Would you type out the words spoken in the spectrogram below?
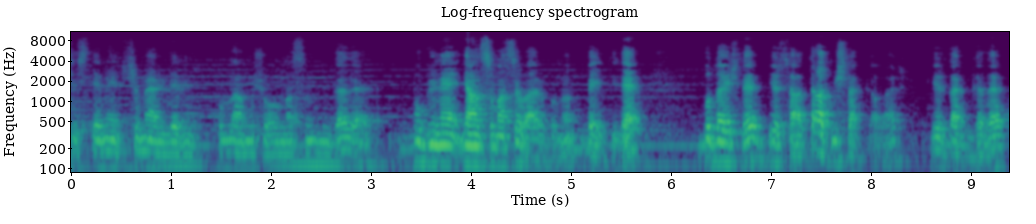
sistemi Sümerlilerin kullanmış olmasında da bugüne yansıması var bunun belki de. Bu da işte bir saatte 60 dakika var. Bir dakikada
